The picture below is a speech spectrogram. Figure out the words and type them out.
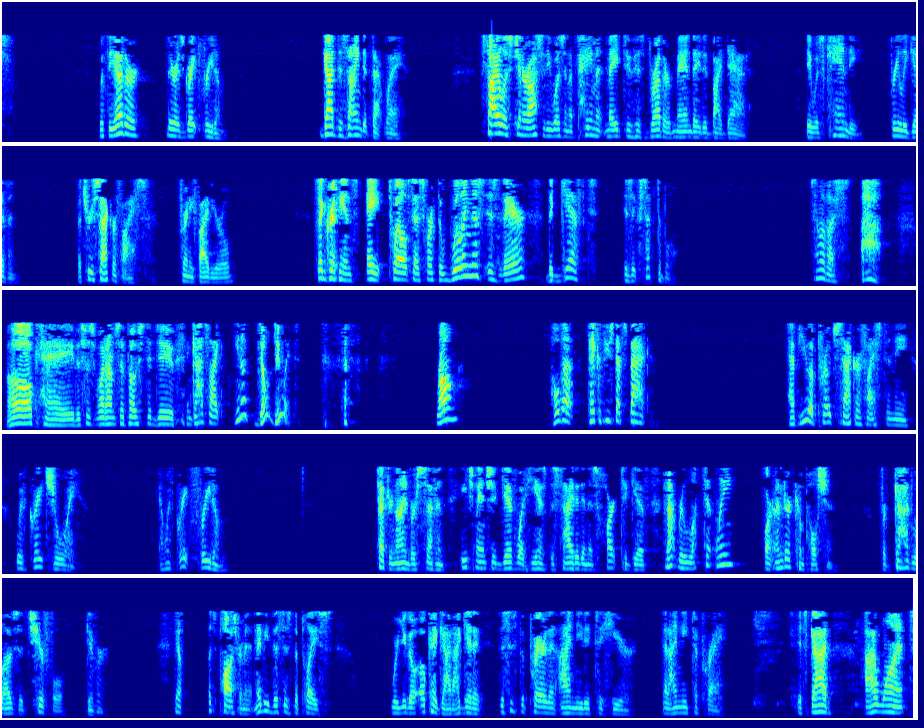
With the other, there is great freedom. God designed it that way. Silas' generosity wasn't a payment made to his brother mandated by dad. It was candy freely given. A true sacrifice for any five-year-old. 2 Corinthians 8, 12 says, For if the willingness is there, the gift is acceptable. Some of us, ah, okay, this is what I'm supposed to do. And God's like, you know, don't do it. Wrong. Hold up. Take a few steps back. have you approached sacrifice to me with great joy and with great freedom? Chapter 9 verse 7, each man should give what he has decided in his heart to give, not reluctantly or under compulsion, for God loves a cheerful giver. You know, let's pause for a minute. Maybe this is the place where you go, okay God, I get it. This is the prayer that I needed to hear, that I need to pray. It's God, I want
